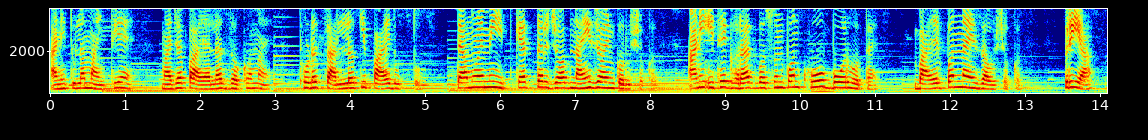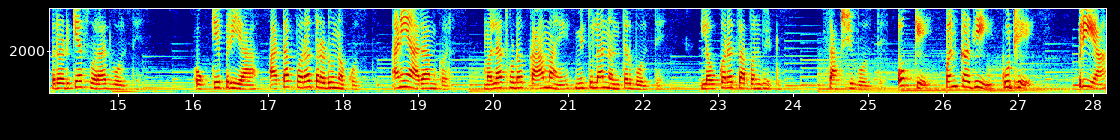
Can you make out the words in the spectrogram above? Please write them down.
आणि तुला माहिती आहे माझ्या पायाला जखम आहे थोडं चाललं की पाय दुखतो त्यामुळे मी इतक्यात तर जॉब नाही जॉईन करू शकत आणि इथे घरात बसून पण खूप बोर होत आहे बाहेर पण नाही जाऊ शकत. प्रिया रडक्या स्वरात बोलते ओके प्रिया आता परत रडू नकोस आणि आराम कर. मला थोडं काम आहे मी तुला नंतर बोलते. लवकरच आपण भेटू. साक्षी बोलते. ओके पण कधी? कुठे? प्रिया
